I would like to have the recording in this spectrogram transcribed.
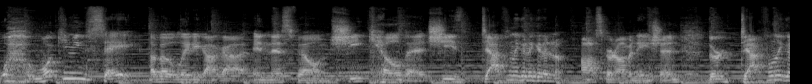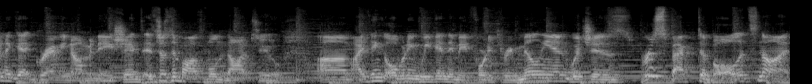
what can you say about Lady Gaga in this film? She killed it. She's definitely gonna get an Oscar nomination. They're definitely gonna get Grammy nominations. It's just impossible not to. Um, I think opening weekend they made 43 million, which is respectable. It's not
